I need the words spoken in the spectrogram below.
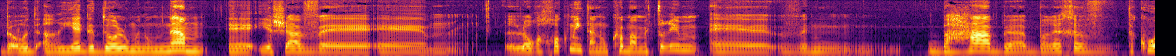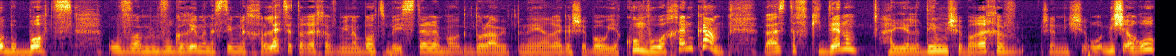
בעוד אריה גדול ומנומנם uh, ישב... uh, uh, לא רחוק מאיתנו, כמה מטרים, אה, ובהה ברכב תקוע בבוץ, והמבוגרים מנסים לחלץ את הרכב מן הבוץ בהיסטריה מאוד גדולה מפני הרגע שבו הוא יקום, והוא אכן קם. ואז תפקידנו, הילדים שברכב, שנשארו, נשארו,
